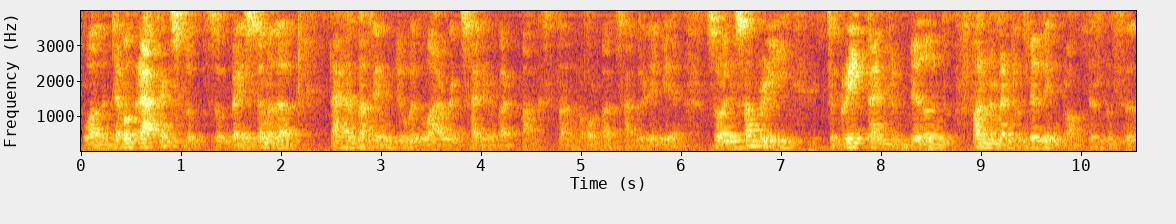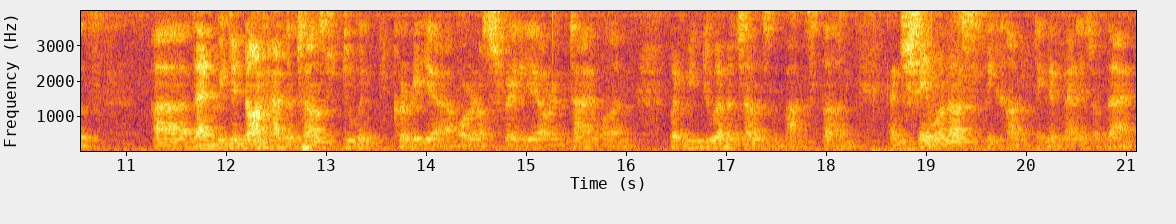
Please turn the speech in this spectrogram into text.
While the demographics look, so very similar, that has nothing to do with why we're excited about Pakistan or about Saudi Arabia. So in summary, it's a great time to build fundamental building block businesses uh, that we did not have the chance to do in Korea or in Australia or in Taiwan, but we do have a chance in Pakistan. And shame on us if we can't take advantage of that.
